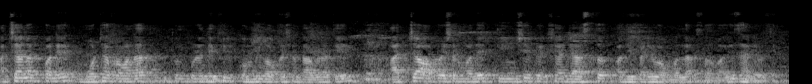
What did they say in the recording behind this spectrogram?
अचानकपणे मोठ्या प्रमाणात इथून पुढे देखील कोम्बिंग ऑपरेशन राबवण्यात येईल. आजच्या ऑपरेशनमध्ये तीनशे पेक्षा जास्त अधिकारी व अंमलदार सहभागी झाले होते.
